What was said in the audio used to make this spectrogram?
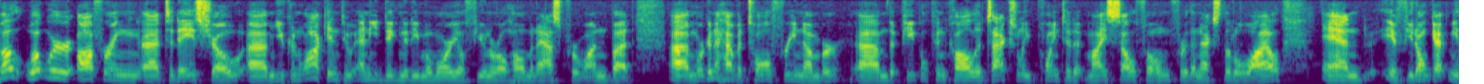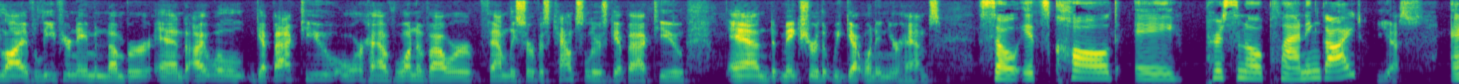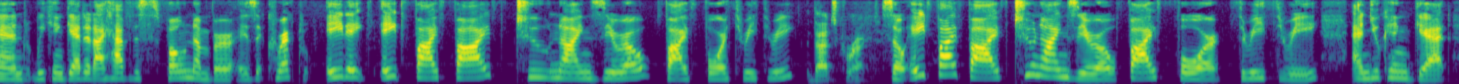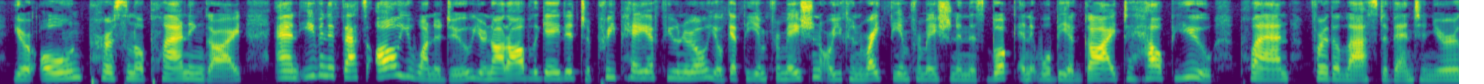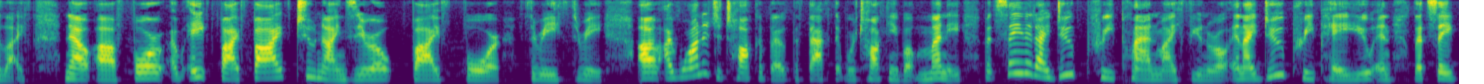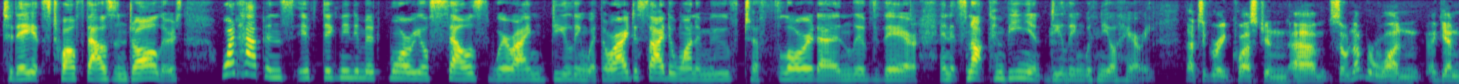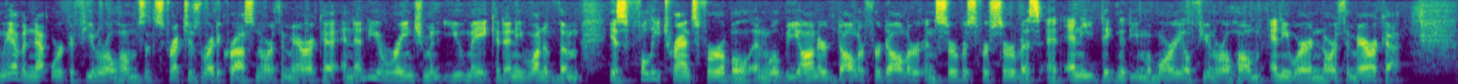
Well, what we're offering uh, today's show, um, you can walk into any Dignity Memorial Funeral Home and ask for one, but um, we're going to have a toll free number um, that people can call. It's actually pointed at my cell phone for the next little while. And if you don't get me live, leave your name and number, and I will get back to you or have one of our family service counselors get back to you and make sure that we get one in your hands. So it's called a personal planning guide? Yes and we can get it. I have this phone number. Is it correct? 88855 290 5433? That's correct. So 855 290 5433. And you can get your own personal planning guide. And even if that's all you want to do, you're not obligated to prepay a funeral. You'll get the information, or you can write the information in this book, and it will be a guide to help you plan for the last event in your life. Now, uh, 855 290 5433. Uh, I wanted to talk about the fact that we're talking about money, but say that I do pre plan my funeral and I do prepay you, and let's say today it's $12,000. What happens if Dignity Memorial sells where I'm dealing with, or I decide to want to move to Florida and live there, and it's not convenient dealing with Neil Harry? That's a great question. Um, so, number one, again, we have a network of funeral homes that stretches right across North America, and any arrangement you make at any one of them is fully transferable and will be honored dollar for dollar and service for service at any Dignity Memorial Funeral Home anywhere in North America.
